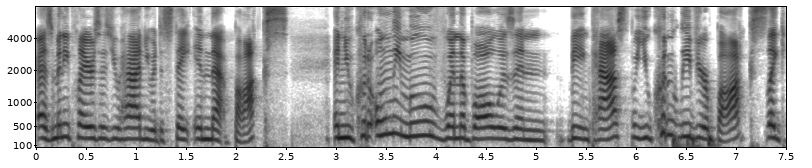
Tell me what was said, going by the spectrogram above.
as many players as you had, you had to stay in that box. And you could only move when the ball was in being passed, but you couldn't leave your box. Like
